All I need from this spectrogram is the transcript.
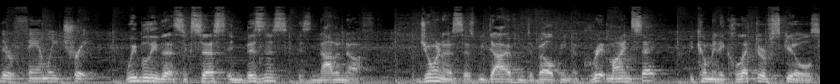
their family tree. We believe that success in business is not enough. Join us as we dive in developing a grit mindset, becoming a collector of skills,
